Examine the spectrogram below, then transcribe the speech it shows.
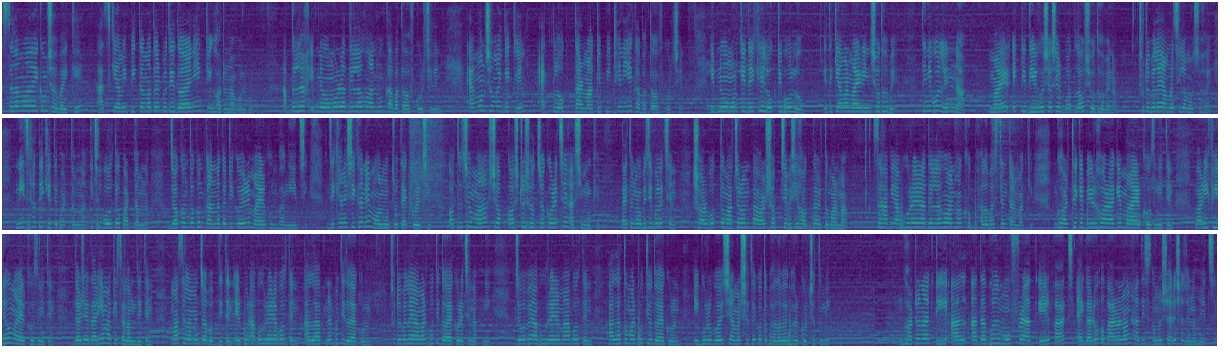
আসসালামু আলাইকুম সবাইকে। আজকে আমি পিতামাতার প্রতি দয়া নিয়ে একটি ঘটনা বলব। আবদুল্লাহ ইবনে ওমর রাদিল্লাহ আনহু কাবা তাওয়াফ করছিলেন। এমন সময় দেখলেন এক লোক তার মাকে পিঠে নিয়ে কাবা তাওয়াফ করছেন। ইবনে ওমরকে দেখে লোকটি বলল, এতে কি আমার মায়ের ঋণ শোধ হবে? তিনি বললেন, না, মায়ের একটি দীর্ঘশ্বাসের বদলাও শোধ হবে না। ছোটবেলায় আমরা ছিলাম অসহায়। নিজ হাতে খেতে পারতাম না, কিছু বলতেও পারতাম না। যখন তখন কান্নাকাটি করে মায়ের ঘুম ভাঙিয়েছি। যেখানে সেখানে মলমূত্র ত্যাগ করেছি। অথচ মা সব কষ্ট সহ্য করেছে হাসি মুখে। তাই তো নবীজি বলেছেন, সর্বোত্তম আচরণ পাওয়ার সবচেয়ে বেশি হকদার তোমার মা। সাহাবি আবু হুরাই রাদিল্লাহ আনহা খুব ভালোবাসতেন তার মাকে। ঘর থেকে বের হওয়ার আগে মায়ের খোঁজ নিতেন। বাড়ি ফিরেও মায়ের খোঁজ নিতেন। দরজায় দাঁড়িয়ে মাকে সালাম দিতেন। মা সালামের জবাব দিতেন। এরপর আবু হুরাইরা বলতেন, আল্লাহ আপনার প্রতি দয়া করুন। ছোটবেলায় আমার প্রতি দয়া করেছেন আপনি। জবাবে আবু হুরাইরার মা বলতেন, আল্লাহ তোমার প্রতিও দয়া করুন। এই বুড়ো বয়সে আমার সাথে কত ভালো ব্যবহার করছ তুমি? ঘটনাটি আল আদাবুল মুফরাদ এর পাঁচ, এগারো ও বারো নং হাদিস অনুসারে সাজানো হয়েছে।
